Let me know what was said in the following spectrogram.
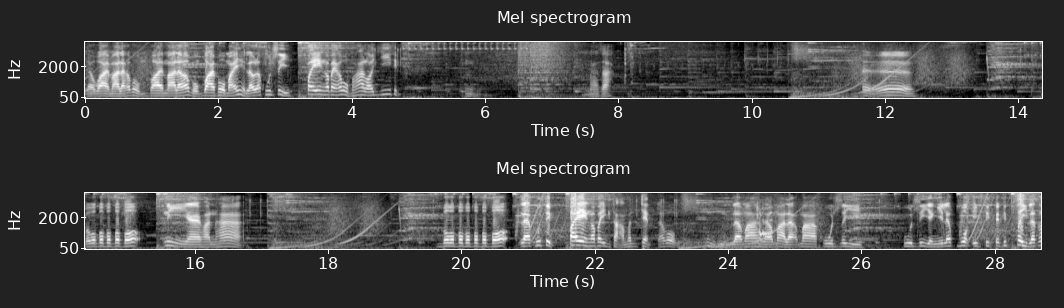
แล้ววายมาแล้วครับผมวายมาแล้วครับผมวายโผล่มาให้เห็นแล้วแล้วคูณสี่เป้งเข้าไปครับผมห้าร้อยยี่สิบมาซะเออโบโบโบโบโบโบนี่ไงพันห้า บะโบะโบะโบะโบะโบะแล้วคูณสิบเป้งเข้าไปอีกสามพันเจ็ดนะครับผมแล้วมาแล้วมาแล้วมาคูณสี่คูณสี่อย่างนี้แล้วบวกอีกสิบเป็นสิบสี่แล้วก็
